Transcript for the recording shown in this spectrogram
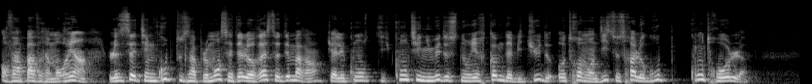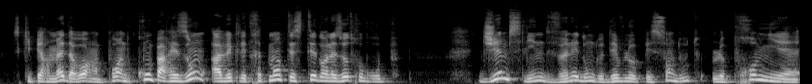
Enfin pas vraiment rien. Le septième groupe tout simplement c'était le reste des marins qui allaient continuer de se nourrir comme d'habitude, autrement dit ce sera le groupe contrôle, ce qui permet d'avoir un point de comparaison avec les traitements testés dans les autres groupes. James Lind venait donc de développer sans doute le premier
